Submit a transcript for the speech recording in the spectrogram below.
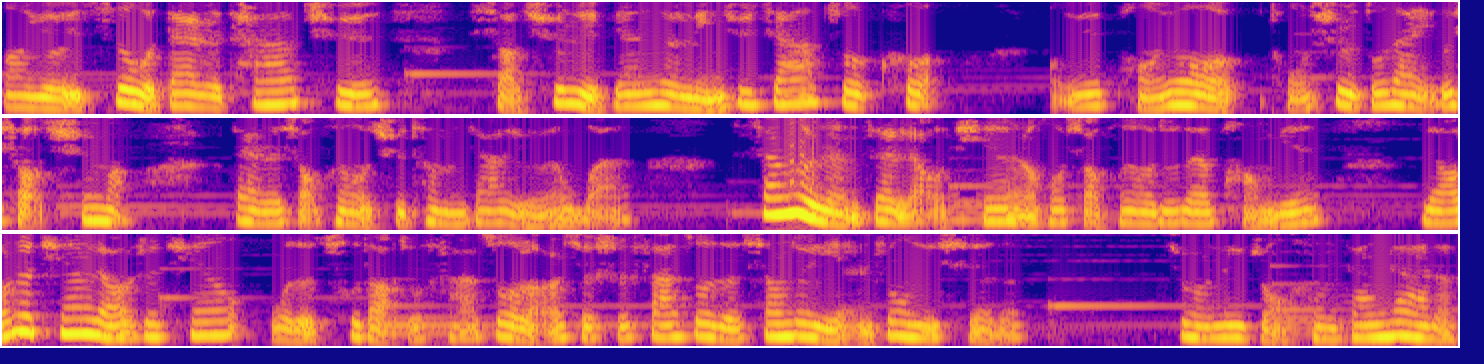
嗯，有一次我带着他去小区里边的邻居家做客，因为朋友同事都在一个小区嘛，带着小朋友去他们家里面玩，三个人在聊天，然后小朋友就在旁边聊着天聊着天，我的猝倒就发作了，而且是发作的相对严重一些的，就是那种很尴尬的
